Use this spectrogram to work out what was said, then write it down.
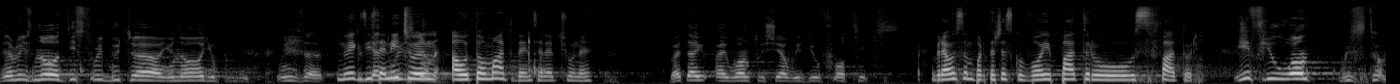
there is no distributor, you know, you p- with, uh, Nu to există get niciun wisdom. automat de înțelepciune. But I, I want to share with you four tips. Vreau să împărtășesc cu voi patru sfaturi. If you want wisdom,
